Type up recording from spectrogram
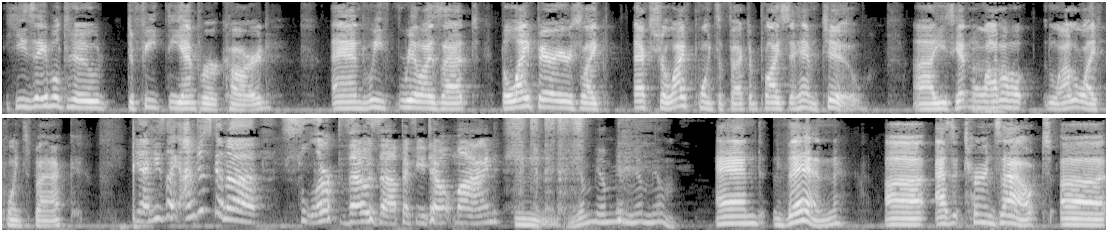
he's able to defeat the Emperor card, and we realize that the light barrier's like extra life points effect applies to him too. Uh, he's getting a lot of a lot of life points back. Yeah, he's like, I'm just gonna slurp those up if you don't mind. Yum yum yum yum yum. And then, uh, as it turns out, uh,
